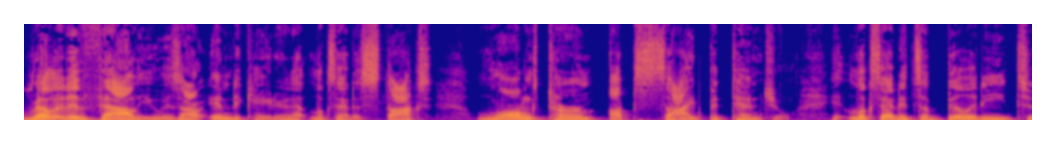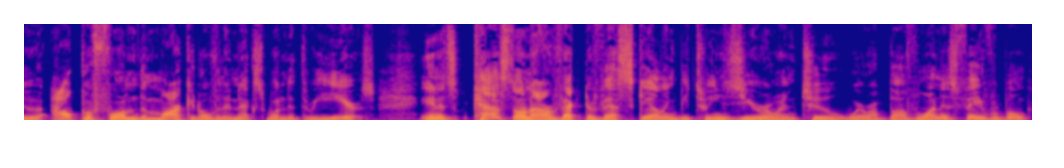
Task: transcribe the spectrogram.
Relative value is our indicator that looks at a stock's long term upside potential. It looks at its ability to outperform the market over the next one to three years. And it's cast on our VectorVest scaling between zero and two, where above one is favorable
